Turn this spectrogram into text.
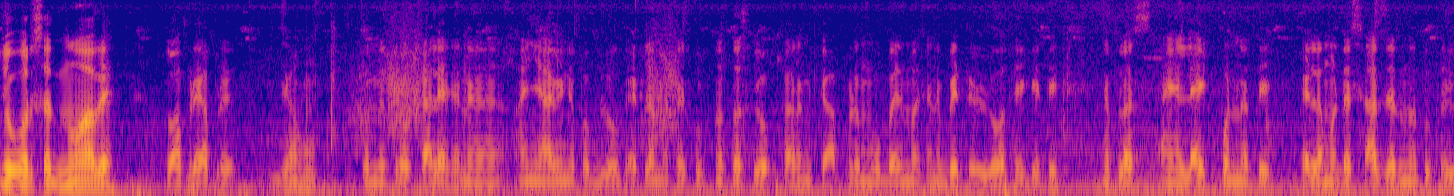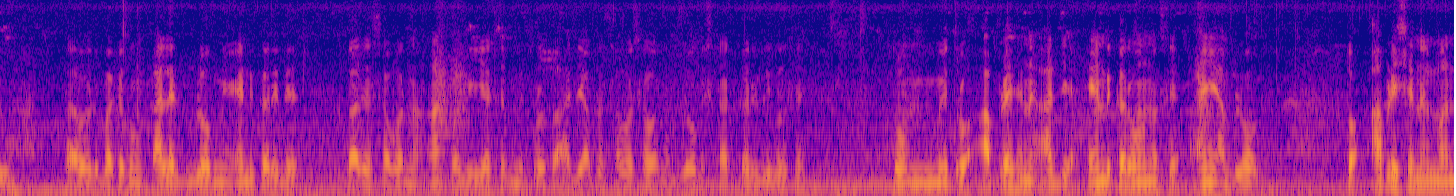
જો વરસાદ ન આવે તો આપણે આપણે જાઉં તો મિત્રો કાલે છે ને અહીંયા આવીને પણ બ્લોગ એટલા માટે શૂટ નહોતો થયો, કારણ કે આપણે મોબાઈલમાં છે ને બેટરી લો થઈ ગઈ હતી ને પ્લસ અહીંયા લાઇટ પણ નથી એટલા માટે ચાર્જર નહોતું થયું. તો બાકી હું કાલે જ બ્લોગને એન્ડ કરી દઈશ. તો આજે સવારના આઠ વાગી ગયા છે મિત્રો, તો આજે આપણે સવાર સવારના બ્લોગ સ્ટાર્ટ કરી દીધો છે. તો મિત્રો આપણે છે ને આજે એન્ડ કરવાનો છે અહીંયા બ્લોગ. તો આપણી ચેનલમાં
